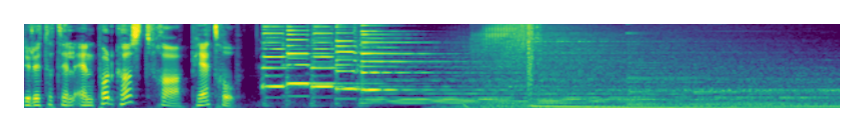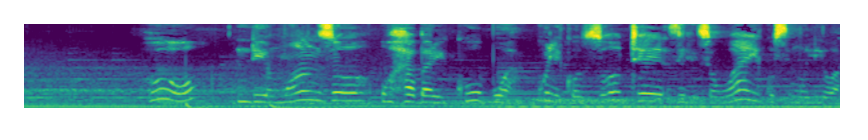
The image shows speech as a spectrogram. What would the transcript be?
Du lytter til en podkast fra Petro. Huu ndio mwanzo wa habari kubwa kuliko zote zilizowahi kusimuliwa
